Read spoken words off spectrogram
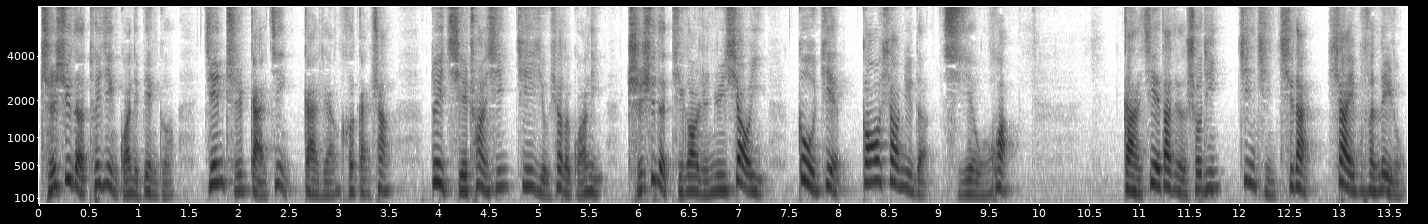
持续的推进管理变革，坚持改进、改良和改善，对企业创新进行有效的管理，持续的提高人均效益，构建高效率的企业文化。感谢大家的收听，敬请期待下一部分内容。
